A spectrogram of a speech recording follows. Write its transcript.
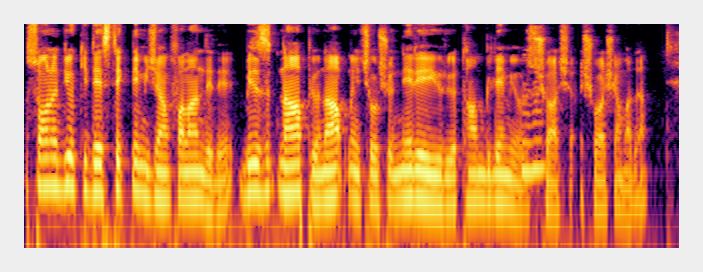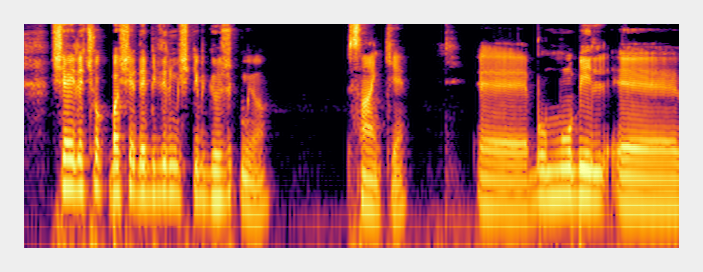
Sonra diyor ki desteklemeyeceğim falan dedi. Blizzard ne yapıyor, ne yapmaya çalışıyor, nereye yürüyor tam bilemiyoruz şu aşa- şu aşamada. Şeyle çok baş edebilirmiş gibi gözükmüyor sanki. Ee, bu mobil e,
